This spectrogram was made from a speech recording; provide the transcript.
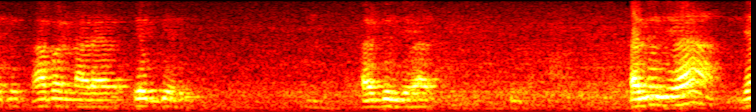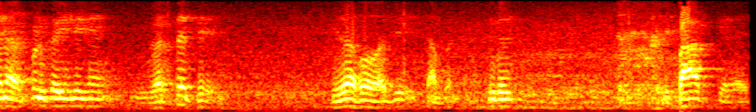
એટલે સાંભળનારા યોગ્ય અર્જુન જેવા. અર્જુન જેવા જેને અર્પણ કરી લઈને વર્તે છે, એવા હોવા જોઈએ એ પાર્થ કહેવાય.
